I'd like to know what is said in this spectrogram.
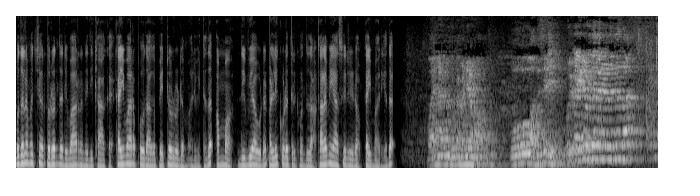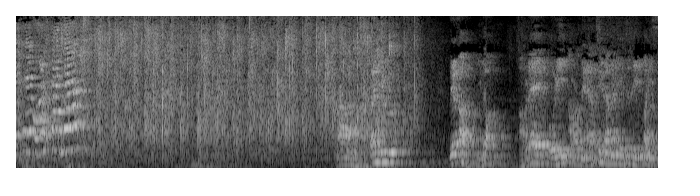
முதலமைச்சர் துறந்த நிவாரண நிதிக்காக கைமாறப் போவதாக பெற்றோர்களிடம் அறிவித்தது அம்மா திவ்யாவுடன் பள்ளிக்கூடத்திற்கு வந்துதான் தலைமை ஆசிரியரிடம் கைமாறியது വയനാട്ടിൽ കൊടുക്കാൻ കേട്ടോ ഇതോ അവിടെ പോയി അവിടെ നേർച്ച ഇടാൻ വേണ്ടി വെച്ചിട്ട് ഈ പൈസ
